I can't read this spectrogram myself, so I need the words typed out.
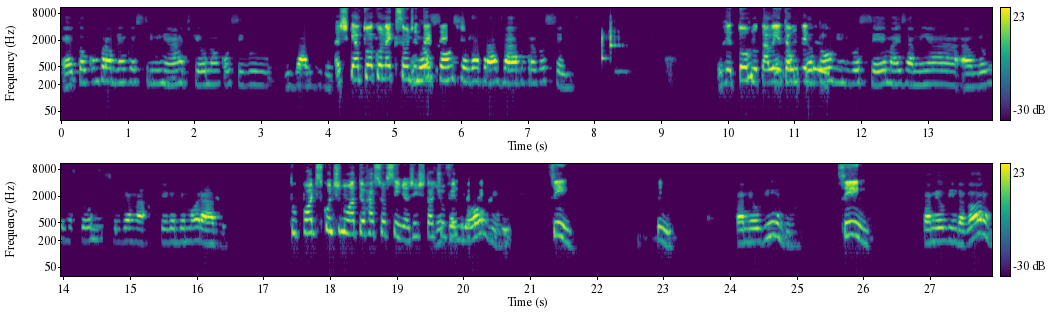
Eu estou com um problema com esse StreamYard que eu não consigo usar. Acho que é a tua conexão de o internet. Meu som chega atrasado para vocês. O retorno está lento, é um Eu estou ouvindo você, mas a minha, o meu retorno chega, chega demorado. Tu podes continuar teu raciocínio, a gente está te ouvindo. Me ouve? Sim. Sim. Está me ouvindo? Sim. Está me ouvindo agora?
